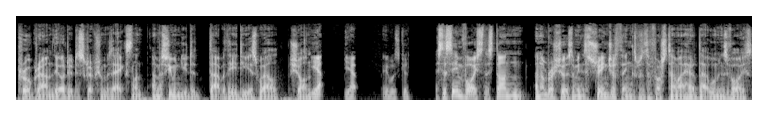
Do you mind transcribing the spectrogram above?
program. The audio description was excellent. I'm assuming you did that with AD as well, Sean. Yep, yep. It was good. It's the same voice that's done a number of shows. I mean, Stranger Things was the first time I heard that woman's voice.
